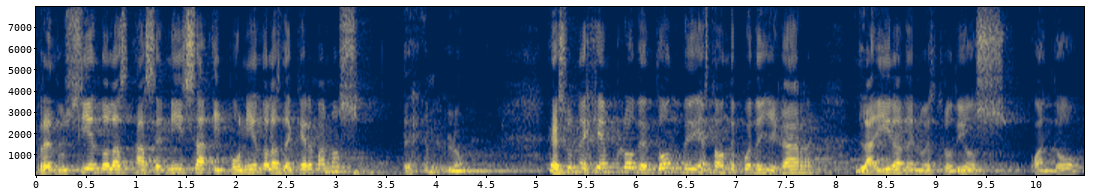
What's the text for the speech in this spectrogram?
reduciéndolas a ceniza y poniéndolas de qué hermanos? De ejemplo. Es un ejemplo de dónde y hasta dónde puede llegar la ira de nuestro Dios cuando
